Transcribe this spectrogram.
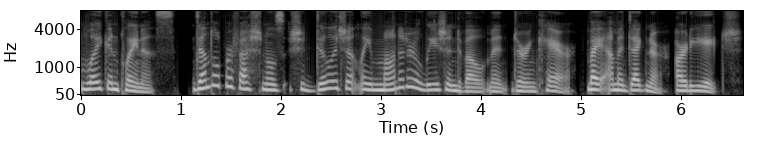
Lichen planus. Dental professionals should diligently monitor lesion development during care by Emma Degner, RDH.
